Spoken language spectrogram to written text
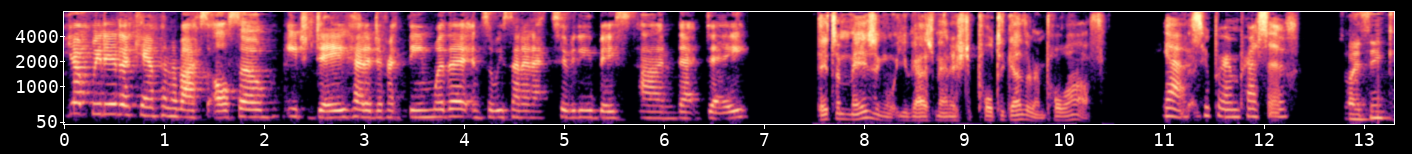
Yep, we did a camp in a box also. Each day had a different theme with it. And so we sent an activity based on that day. It's amazing what you guys managed to pull together and pull off. Yeah, super impressive. So I think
